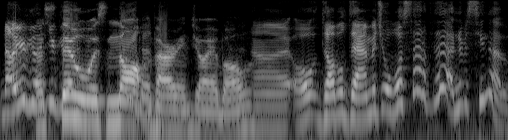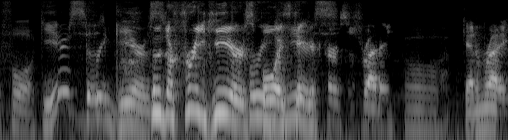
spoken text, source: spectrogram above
No, you're That good. You're still good. was not Good. very enjoyable. No. Oh, double damage. Oh, what's that up there? I've never seen that before. Gears? Those Free- gears. Those are free gears, Free boys. gears. Get your cursors ready. Oh, Get them ready.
